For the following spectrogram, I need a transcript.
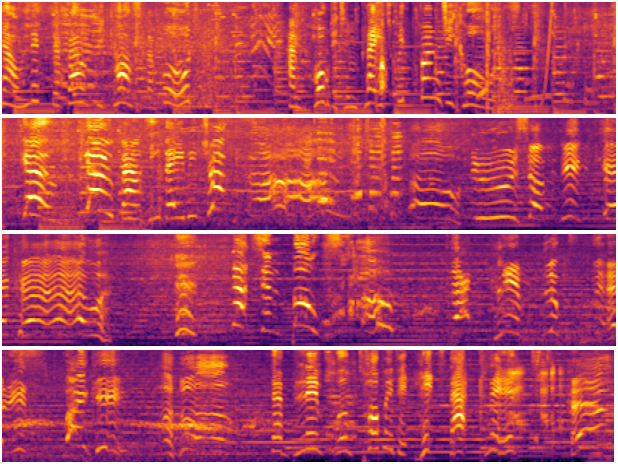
Now lift the bouncy castle aboard and hold it in place with bungee cords. Go, go, bouncy baby truck! Oh, do something, Gecko! Nuts and bolts! Oh, that cliff looks very spiky. The blimp will pop if it hits that cliff. Help!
